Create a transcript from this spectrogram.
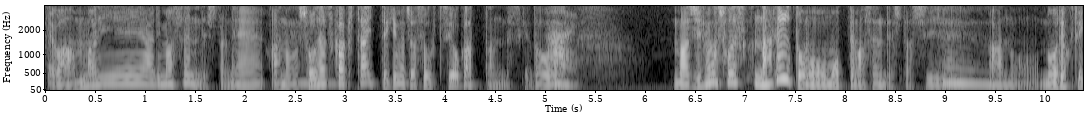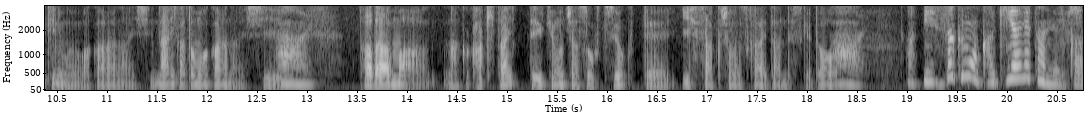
代はあんまりありませんでしたね。あの小説書きたいって気持ちはすごく強かったんですけど、はいまあ、自分が小説家になれるとも思ってませんでしたし、うん、あの能力的にもわからないしなり方もわからないし、はい、ただまあなんか書きたいっていう気持ちはすごく強くて一作小説書いたんですけど。はい。あ一作も書き上げたんですか？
